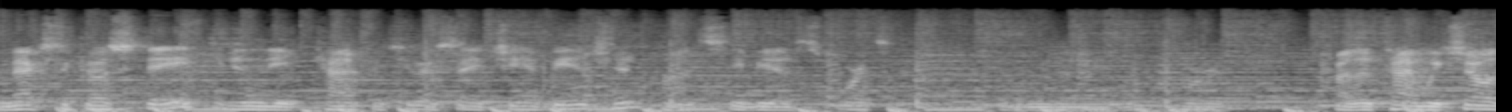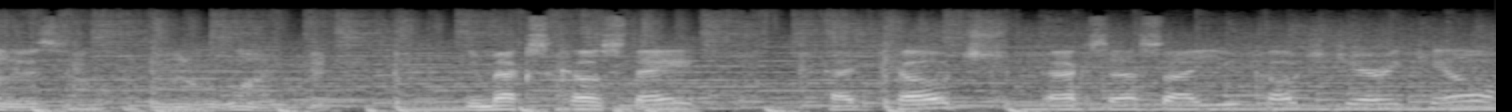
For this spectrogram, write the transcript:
Mexico State in the Conference USA Championship on CBS Sports. And uh, by the time we show this, number one. But New Mexico State head coach, ex SIU coach Jerry Kill.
